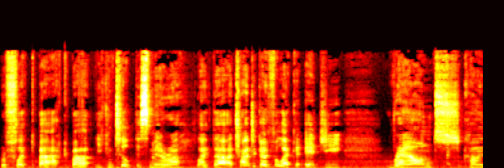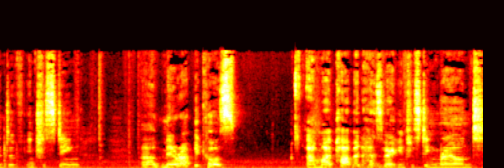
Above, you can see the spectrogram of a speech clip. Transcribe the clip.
reflect back. But you can tilt this mirror like that. I tried to go for like an edgy, round, kind of interesting uh, mirror because uh, my apartment has very interesting round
